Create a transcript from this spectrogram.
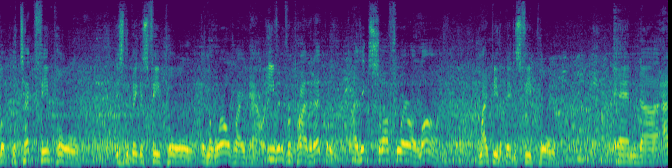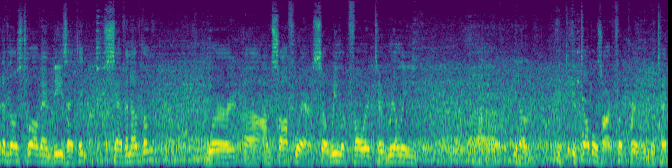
Look, the tech fee pool is the biggest fee pool in the world right now, even for private equity. I think software alone might be the biggest fee pool. And uh, out of those 12 MDs, I think seven of them were uh, on software. So we look forward to really, uh, you know, it, it, doubles our footprint in the tech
